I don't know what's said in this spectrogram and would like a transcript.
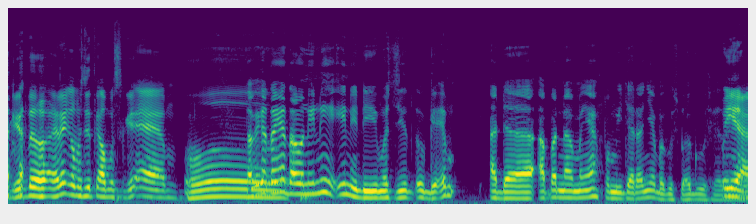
gitu. Akhirnya ke Masjid Kampus GM. Oh. Tapi katanya tahun ini ini di Masjid UGM ada apa namanya pembicaranya bagus-bagus katanya. Iya.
